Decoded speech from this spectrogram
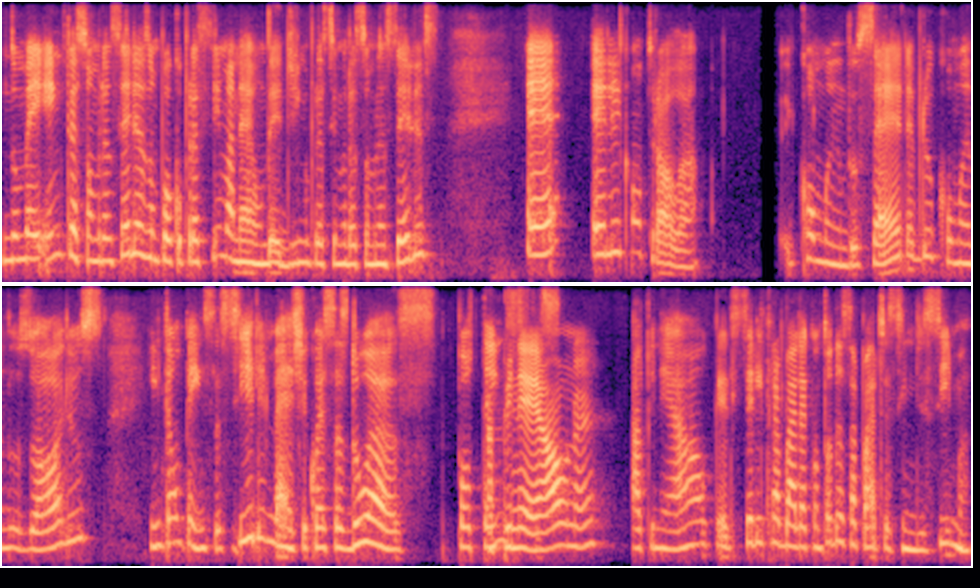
no meio entre as sobrancelhas, um pouco para cima, né? Um dedinho para cima das sobrancelhas. E ele controla, comanda o cérebro, comanda os olhos. Então pensa, se ele mexe com essas duas potências. A pineal, né? A pineal, ele, se ele trabalha com toda essa parte assim de cima,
